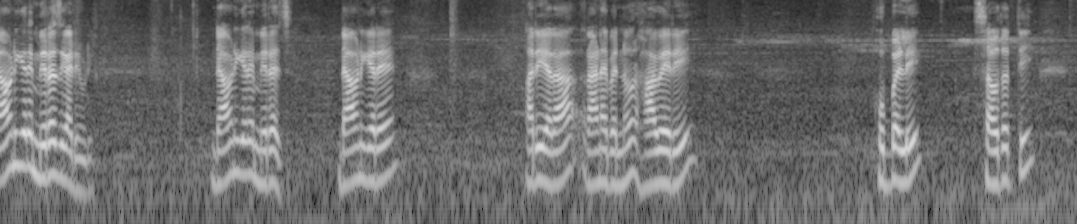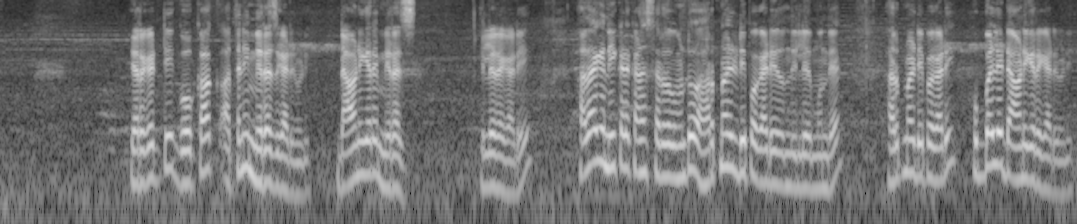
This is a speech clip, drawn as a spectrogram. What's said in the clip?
ದಾವಣಗೆರೆ ಮಿರಜ್ ಗಾಡಿ ನೋಡಿ. ದಾವಣಗೆರೆ ಮಿರಜ್ ದಾವಣಗೆರೆ, ಹರಿಹರ, ರಾಣೆಬೆನ್ನೂರು, ಹಾವೇರಿ, ಹುಬ್ಬಳ್ಳಿ ಸವದತ್ತಿ, ಯರಗಟ್ಟಿ, ಗೋಕಾಕ್ ಅಥನಿ ಮಿರಜ್ ಗಾಡಿ ನೋಡಿ. ದಾವಣಗೆರೆ, ಮಿರಜ್. ಇಲ್ಲಿರೋ ಗಾಡಿ. ಅದಾಗಿ ಈ ಕಡೆ ಕಾಣಿಸ್ತಾ ಇರೋದು ಉಂಟು ಹರಪನಹಳ್ಳಿ ಡಿಪೋ ಗಾಡಿ ಇದೊಂದು ಇಲ್ಲಿ ಮುಂದೆ. ಹರಪನಹಳ್ಳಿ ಡಿಪೋ ಗಾಡಿ, ಹುಬ್ಬಳ್ಳಿ, ದಾವಣಗೆರೆ ಗಾಡಿ ನೋಡಿ.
